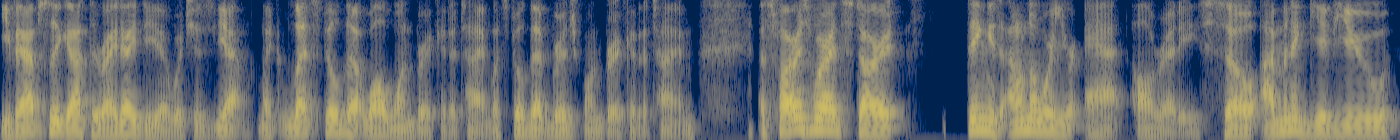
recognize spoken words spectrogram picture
you've absolutely got the right idea which is yeah like let's build that wall one brick at a time. Let's build that bridge one brick at a time. As far as where i'd start thing is i don't know where you're at already. So i'm going to give you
